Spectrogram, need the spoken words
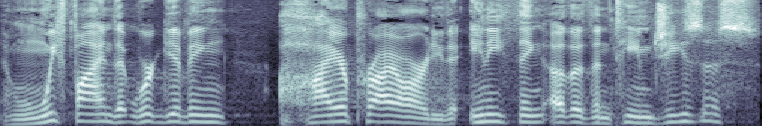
And when we find that we're giving a higher priority to anything other than Team Jesus,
